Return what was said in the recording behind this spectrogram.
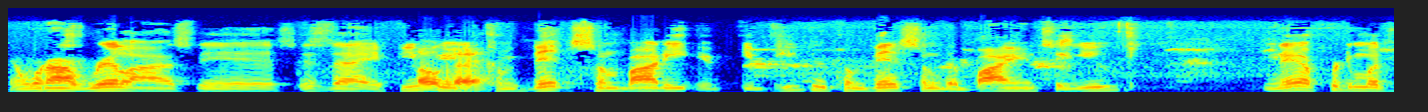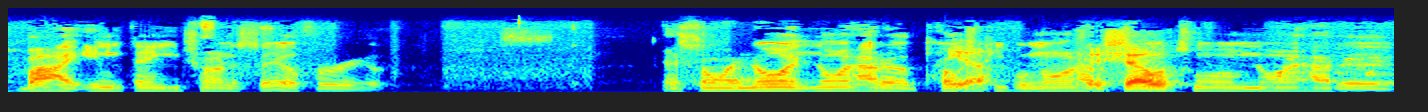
And what I realized is is that if you Okay. can convince somebody, if, if you can convince them to buy into you, they'll pretty much buy anything you're trying to sell for real. And so, knowing knowing how to approach Yeah, people, knowing how to sure. talk to them, knowing how to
